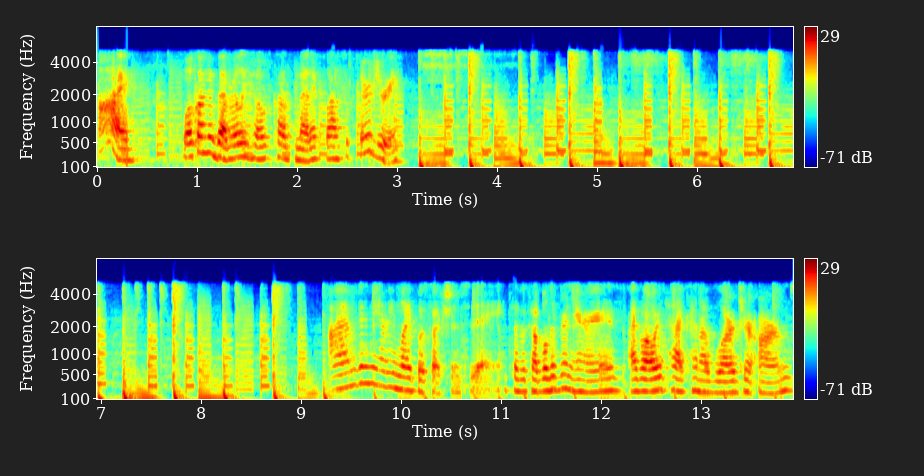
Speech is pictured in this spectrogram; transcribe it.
Hi, welcome to Beverly Hills Cosmetic Plastic Surgery. I'm going to be having liposuction today. It's of a couple different areas. I've always had kind of larger arms,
